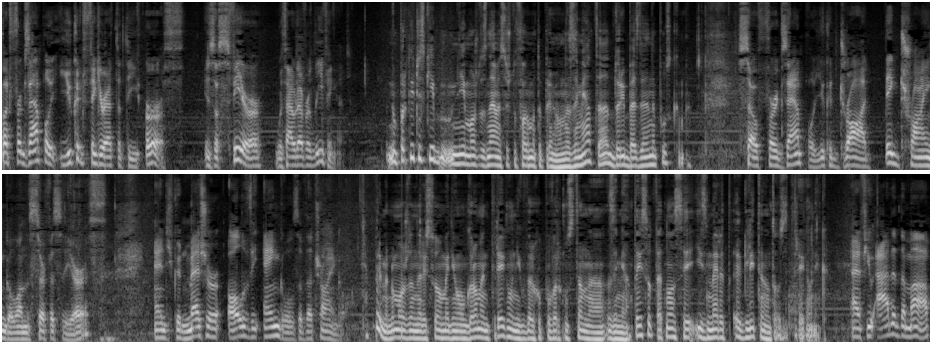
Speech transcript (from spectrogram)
But for example, you could figure out that the Earth is a sphere without ever leaving it. Но практически ние може да знаем също формата, примерно, на Земята, дори без да я напускаме. So, for example, you could draw a big triangle on the surface of the Earth, and you could measure all of the angles of that triangle. Примерно може да нарисуваме един огромен триъгълник върху повърхността на Земята и съответно да се измерят ъглите на този триъгълник. And if you added them up,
